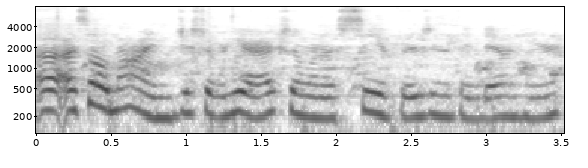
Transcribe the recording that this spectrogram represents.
Uh, I saw mine just over here. I actually want to see if there's anything down here.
